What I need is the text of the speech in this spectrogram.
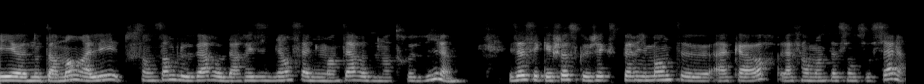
et euh, notamment aller tous ensemble vers la résilience alimentaire de notre ville. Et ça, c'est quelque chose que j'expérimente euh, à Cahors, la fermentation sociale,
